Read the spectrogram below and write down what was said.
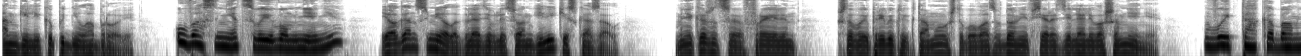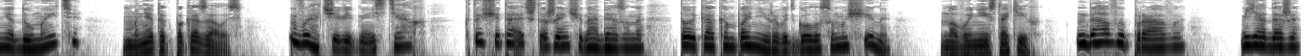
Ангелика подняла брови. «У вас нет своего мнения?» Иоганн смело, глядя в лицо Ангелики, сказал. «Мне кажется, фрейлин, что вы привыкли к тому, чтобы у вас в доме все разделяли ваше мнение». «Вы так обо мне думаете?» «Мне так показалось». «Вы, очевидно, из тех, кто считает, что женщина обязана только аккомпанировать голосу мужчины». Но вы не из таких. Да, вы правы. Я даже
